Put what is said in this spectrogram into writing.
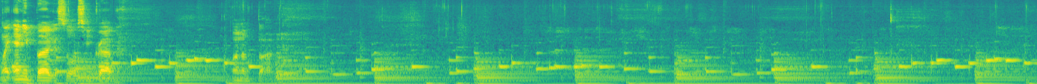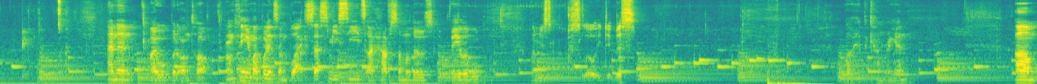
Like any burger sauce you grab on a bun and then I will put it on top. I'm thinking about putting some black sesame seeds. I have some of those available. Let me just slowly do this. I'll hit the camera again. Um,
